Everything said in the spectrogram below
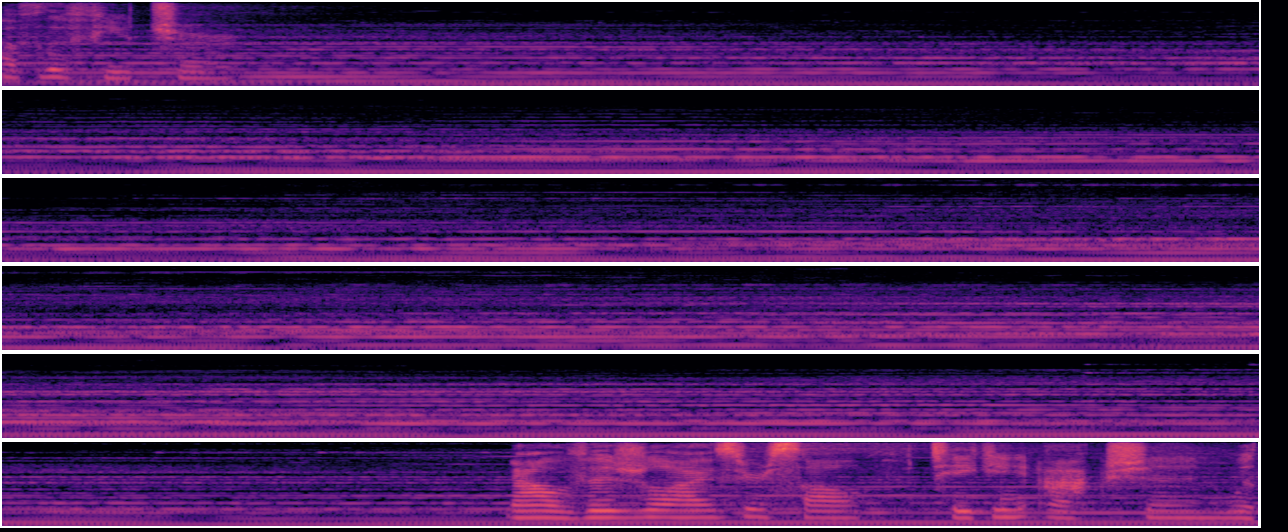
of the future. Now visualize yourself taking action with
